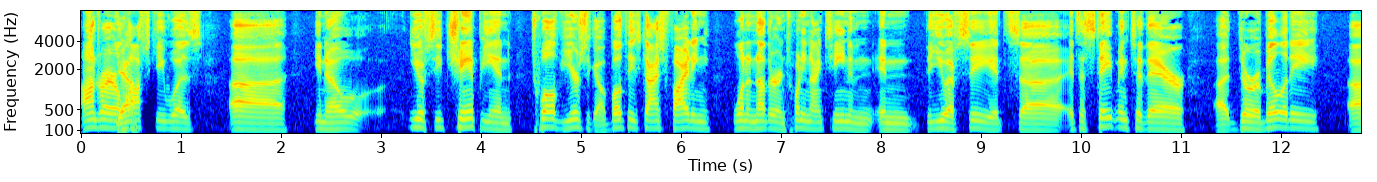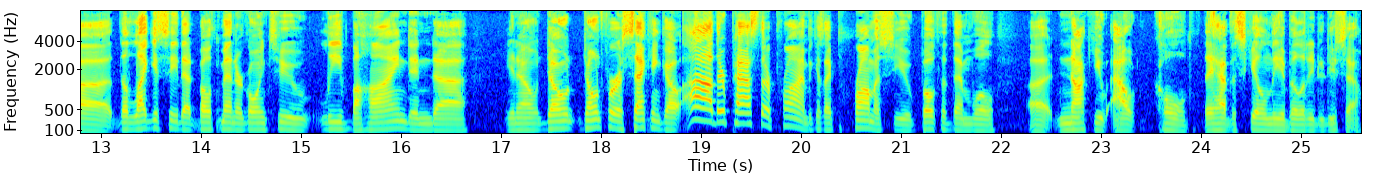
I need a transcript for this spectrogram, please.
Andrei Yeah. Arlovsky was, uh, you know, UFC champion 12 years ago. Both these guys fighting one another in 2019 in, in the UFC. It's uh, it's a statement to their uh, durability, uh, the legacy that both men are going to leave behind, and uh, you know, don't don't for a second go ah they're past their prime because I promise you both of them will uh, knock you out cold. They have the skill and the ability to do so.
